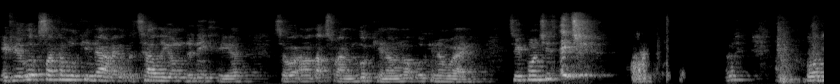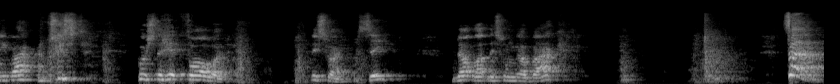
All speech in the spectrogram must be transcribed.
If it looks like I'm looking down, I've got the telly underneath here, so uh, that's why I'm looking, I'm not looking away. Two punches, itch. Body back and twist. Push the hip forward. This way, see? Don't let this one go back. Sam.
